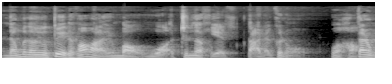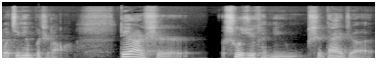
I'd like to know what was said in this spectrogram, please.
能不能用对的方法来拥抱，我真的也打着各种问号。但是我今天不知道。第二是数据肯定是带着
